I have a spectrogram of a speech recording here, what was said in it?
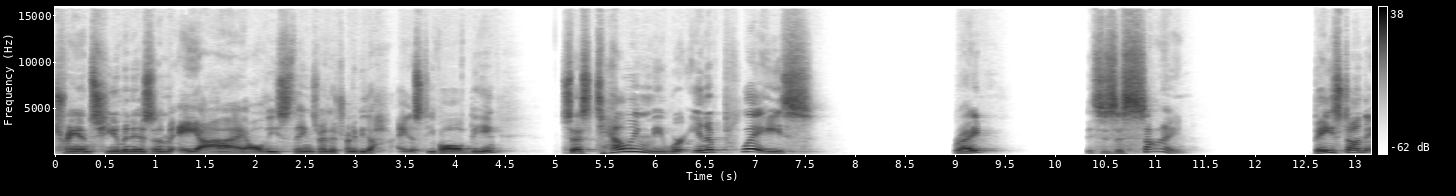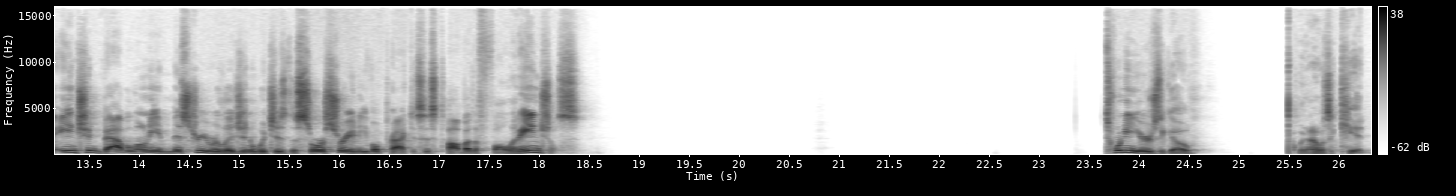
transhumanism, AI, all these things, right? They're trying to be the highest evolved being. So that's telling me we're in a place, right? This is a sign. Based on the ancient Babylonian mystery religion, which is the sorcery and evil practices taught by the fallen angels. Twenty years ago, when I was a kid,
